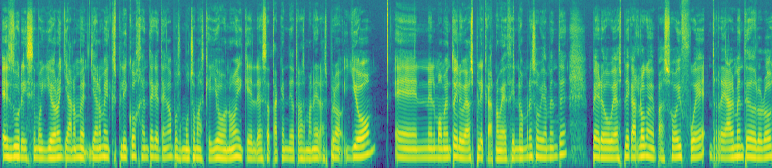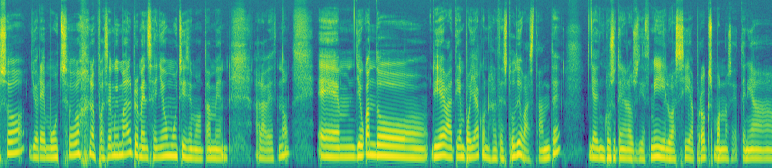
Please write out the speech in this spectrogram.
es durísimo. Yo ya no, me, ya no me explico gente que tenga pues mucho más que yo, ¿no? Y que les ataquen de otras maneras. Pero yo en el momento y lo voy a explicar. No voy a decir nombres, obviamente, pero voy a explicar lo que me pasó y fue realmente doloroso. Lloré mucho, lo pasé muy mal, pero me enseñó muchísimo también a la vez, ¿no? Em, yo cuando yo llevaba tiempo ya con el estudio, bastante, ya incluso tenía los 10.000 o así, aprox, bueno, no sé, tenía,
